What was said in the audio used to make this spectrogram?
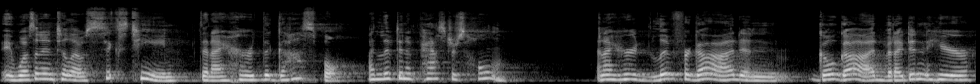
It wasn't until I was 16 that I heard the gospel. I lived in a pastor's home. And I heard live for God and go God, but I didn't hear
